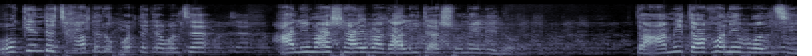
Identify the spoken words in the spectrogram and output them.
ও কিন্তু ছাদের উপর থেকে বলছে, আলিমা সাহেবা গালিটা শুনে নিল। তো আমি তখনই বলছি,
